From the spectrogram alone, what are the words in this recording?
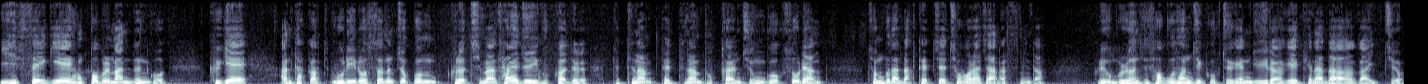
20세기에 형법을 만든 곳, 그게 안타깝 우리로서는 조금 그렇지만 사회주의 국가들 베트남, 베트남, 북한, 중국, 소련 전부 다 낙태죄 처벌하지 않았습니다. 그리고 물론 서구 선진국 중에는 유일하게 캐나다가 있죠.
